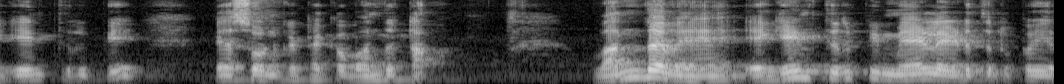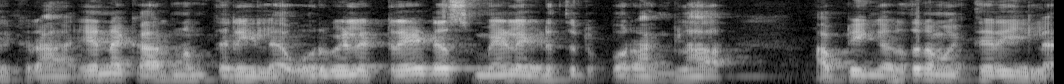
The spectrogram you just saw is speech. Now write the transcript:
எகெயின் திருப்பி எஸ் ஒன் கிட்டக்க வந்துட்டான். வந்தவன் எகெயின் திருப்பி மேலே எடுத்துகிட்டு போயிருக்கிறான். என்ன காரணம் தெரியல. ஒருவேளை ட்ரேடர்ஸ் மேலே எடுத்துட்டு போகிறாங்களா அப்படிங்கிறது நமக்கு தெரியல.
